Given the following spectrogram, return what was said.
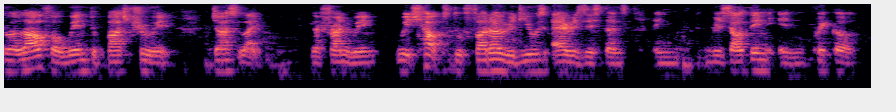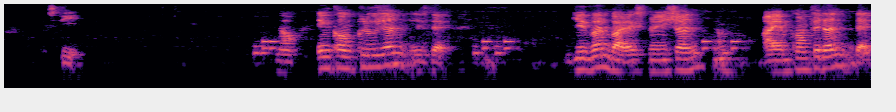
to allow for wind to pass through it just like the front wing which helps to further reduce air resistance and resulting in quicker speed. Now, in conclusion is that given by explanation, I am confident that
